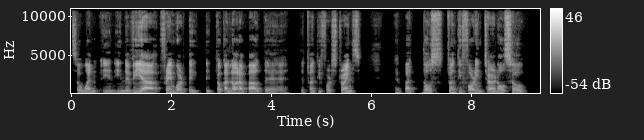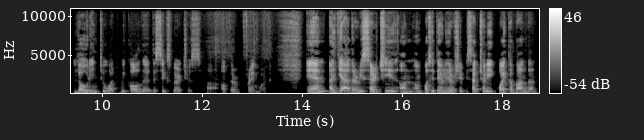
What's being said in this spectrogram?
so when in, in the VIA framework, they, they talk a lot about the, the 24 strengths but those 24 in turn also load into what we call the, the six virtues uh, of their framework. And uh, yeah, the research on, on positive leadership is actually quite abundant.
